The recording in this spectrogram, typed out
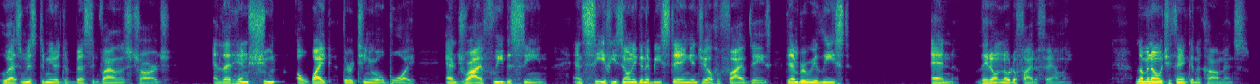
who has misdemeanor domestic violence charge and let him shoot a white 13 year old boy and drive, flee the scene, and see if he's only going to be staying in jail for five days, be released, and they don't notify the family. Let me know what you think in the comments.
